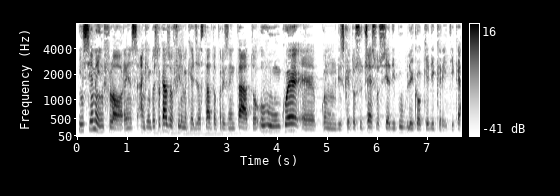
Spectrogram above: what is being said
Insieme in Florence, anche in questo caso film che è già stato presentato ovunque, eh, con un discreto successo sia di pubblico che di critica.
